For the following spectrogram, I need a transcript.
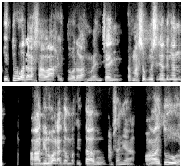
itu adalah salah, itu adalah melenceng. Termasuk misalnya dengan uh, di luar agama kita, Bu, misalnya. Oh itu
